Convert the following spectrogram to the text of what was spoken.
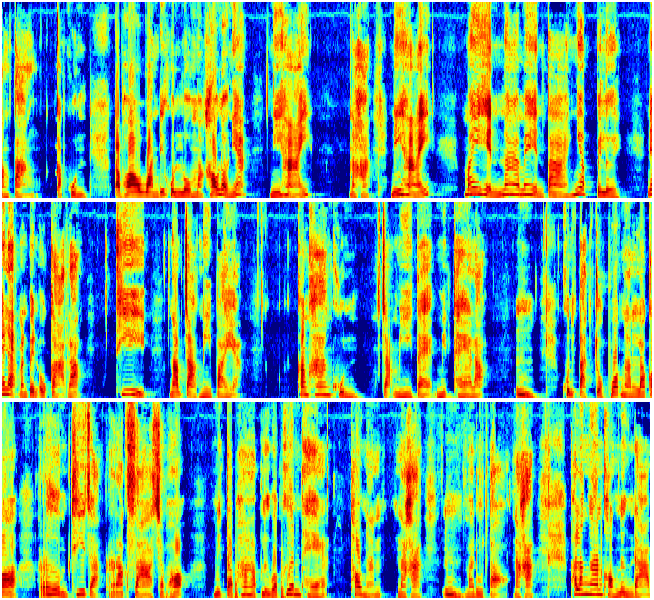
ต่างๆกับคุณ แต่พอวันที่คุณล้มอะเขาเหล่านี้หนีหายนะคะหนีหายไม่เห็นหน้าไม่เห็นตาเงียบไปเลยเนี่ยแหละมันเป็นโอกาสละ ที่นับจากนี้ไปอะข้างๆคุณจะมีแต่มิตรแท้ละอืม คุณตัดจบพวกนั้นแล้วก็เริ่มที่จะรักษาเฉพาะมิตรภาพหรือว่าเพื่อนแท้เท่านั้น นะคะ อืม มาดูต่อนะคะ พลังงานของหนึ่งดาบ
